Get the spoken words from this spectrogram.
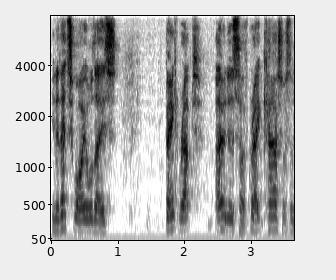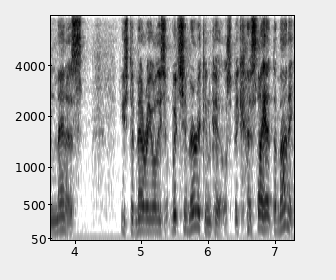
You know, that's why all those bankrupt owners of great castles and manors used to marry all these rich American girls because they had the money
